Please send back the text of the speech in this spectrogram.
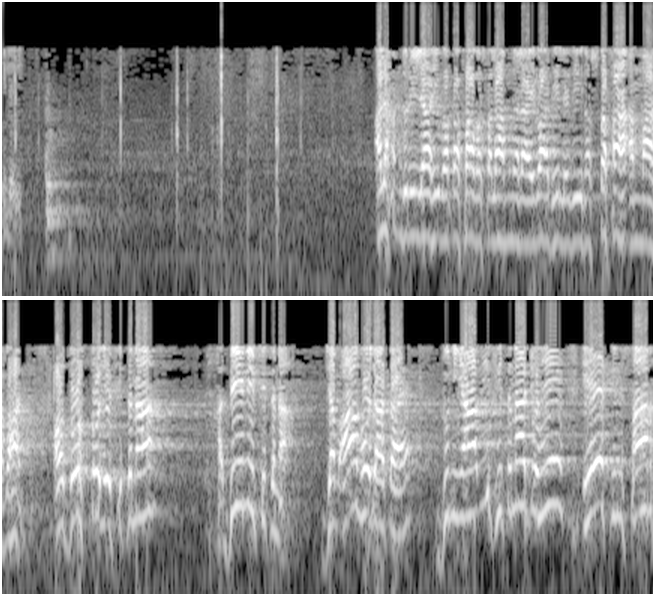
الحمد للہ وقفا وسلام مصطفیٰ اما بہن اور دوستو، یہ فتنہ دینی فتنہ جب عام ہو جاتا ہے، دنیاوی فتنہ جو ہے، ایک انسان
